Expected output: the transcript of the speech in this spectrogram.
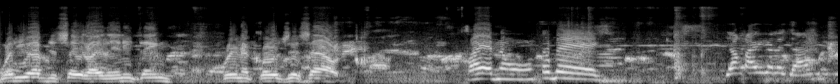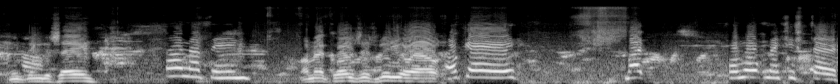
what do you have to say, Layla? Anything? We're gonna close this out. Bayad ng tubig. Yan, kain ka na dyan. Anything to say? Oh, nothing. I'm gonna close this video out. Okay. But, promote my sister.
